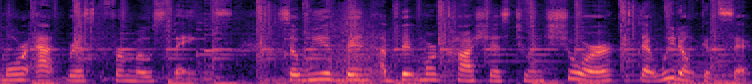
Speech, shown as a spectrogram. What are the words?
more at risk for most things. So we have been a bit more cautious to ensure that we don't get sick.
